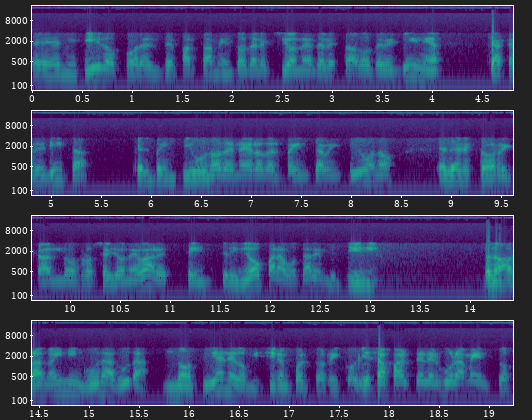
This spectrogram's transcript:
emitido por el Departamento de Elecciones del Estado de Virginia que acredita que el 21 de enero del 2021 el elector Ricardo Rosselló Nevares se inscribió para votar en Virginia. Bueno, ahora no hay ninguna duda, no tiene domicilio en Puerto Rico. Y esa parte del juramento,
